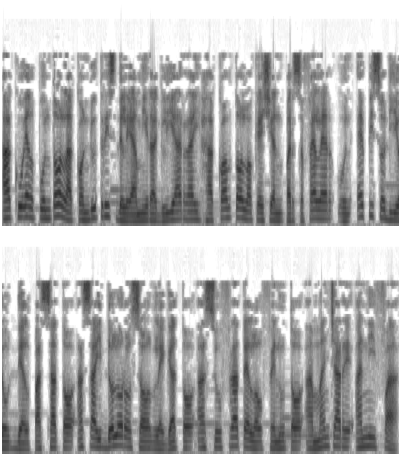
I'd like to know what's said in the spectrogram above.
A quel punto la conduttrice delle Amiraglia Rai ha colto location per svelare un episodio del passato assai doloroso legato a suo fratello venuto a mancare anni fa.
